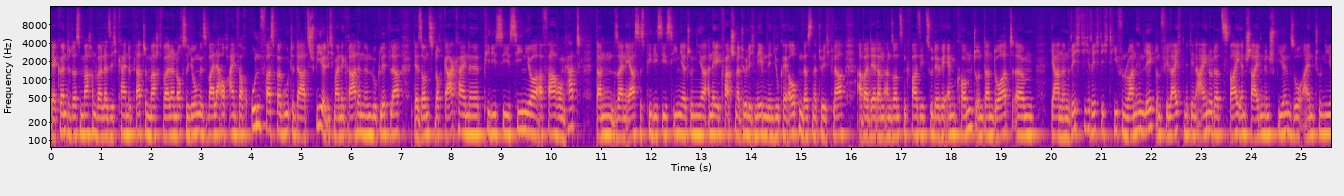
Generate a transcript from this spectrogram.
der könnte das machen, weil er sich keine Platte macht, weil er noch so jung ist, weil er auch einfach unfassbar gute Darts spielt. Ich meine, gerade einen Luke Littler, der sonst noch gar keine PDC Senior Erfahrung hat, dann sein erstes PDC Senior Turnier, ah, nee, Quatsch, natürlich neben den UK Open, das ist natürlich klar, aber der dann ansonsten quasi zu der WM kommt und dann dort ähm, ja einen richtig, richtig tiefen Run hinlegt und vielleicht mit den ein oder zwei entscheidenden Spielen so ein Turnier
